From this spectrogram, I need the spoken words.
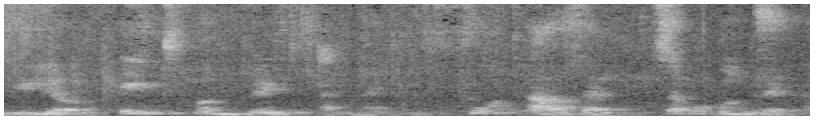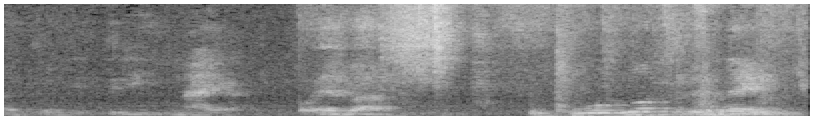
million 894,723 naira. However, we will not relent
